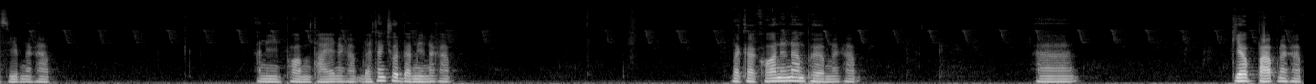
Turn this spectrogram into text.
150นะครับ อันนี้พร้อมไทยนะครับ ได้ทั้งชุดแบบนี้นะครับ แล้วก็ขอแนะนำเพิ่มนะครับเกียวปรับนะครับ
